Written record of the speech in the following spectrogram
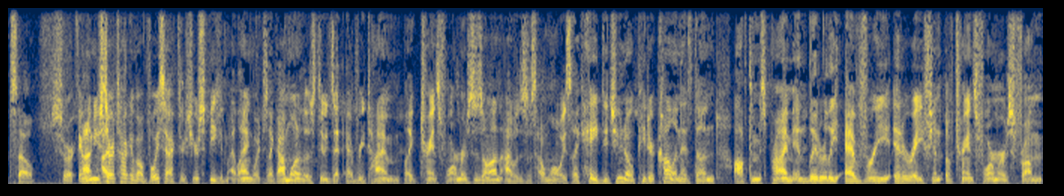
So sure. And when you start I, talking about voice actors, you're speaking my language. Like I'm one of those dudes that every time like Transformers is on, I was just I'm always like, hey, did you know Peter Cullen has done Optimus Prime in literally every iteration of Transformers from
